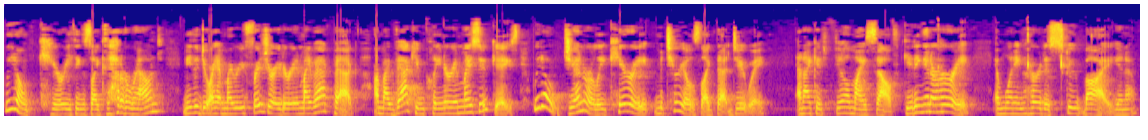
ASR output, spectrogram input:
we don't carry things like that around. Neither do I have my refrigerator in my backpack or my vacuum cleaner in my suitcase. We don't generally carry materials like that, do we? And I could feel myself getting in a hurry and wanting her to scoot by, you know.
